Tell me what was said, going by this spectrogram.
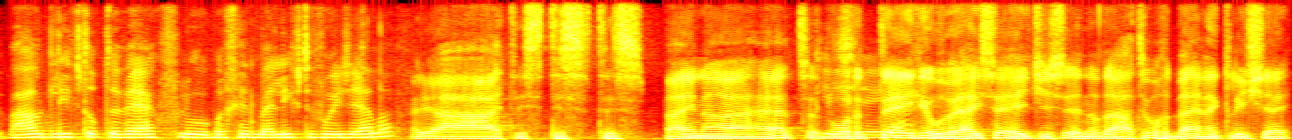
Überhaupt liefde op de werkvloer begint bij liefde voor jezelf? Ja, het is, het is, het is bijna. Hè, het, Cliché, worden tegelwijsheidjes, inderdaad. Het wordt bijna een cliché.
